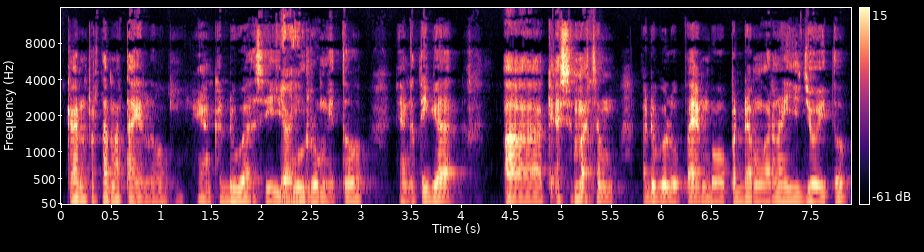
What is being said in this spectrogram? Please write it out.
kan pertama Tailong yang kedua si Yoi. burung itu yang ketiga uh, kayak semacam aduh gue lupa yang bawa pedang warna hijau itu.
